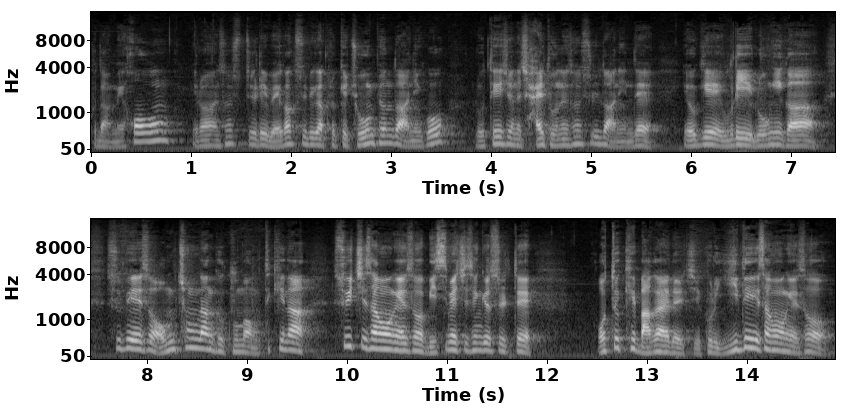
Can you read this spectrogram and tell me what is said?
그다음에 허웅 이러한 선수들이 외곽 수비가 그렇게 좋은 편도 아니고 로테이션을 잘 도는 선수들도 아닌데 여기에 우리 롱이가 수비에서 엄청난 그 구멍, 특히나 스위치 상황에서 미스매치 생겼을 때 어떻게 막아야 될지 그리고 2대2 상황에서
